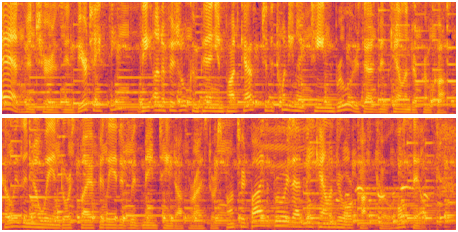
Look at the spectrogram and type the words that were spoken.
Adventures in Beer Tasting, the unofficial companion podcast to the 2019 Brewers Advent Calendar from Costco, is in no way endorsed by, affiliated with, maintained, authorized, or sponsored by the Brewers Advent Calendar or Costco Wholesale.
